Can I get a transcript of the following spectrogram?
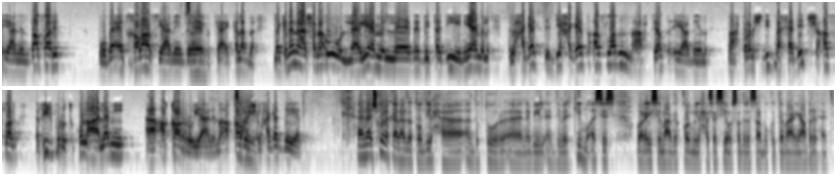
يعني اندثرت وبقت خلاص يعني صحيح. بكلامنا لكن أنا عشان أقول لا يعمل بتدين يعمل الحاجات دي حاجات أصلا مع احتياط يعني مع احترام شديد ما خدتش أصلا ما فيش بروتوكول عالمي آه، أقره يعني ما أقرش صحيح. الحاجات ديت أنا أشكرك على هذا التوضيح آه، الدكتور آه، نبيل الدبركي مؤسس ورئيس المعهد القومي للحساسية والصدر الصعب كنت معي عبر الهاتف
